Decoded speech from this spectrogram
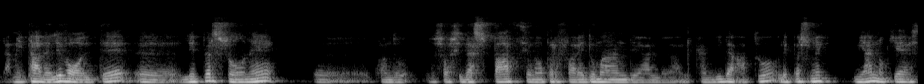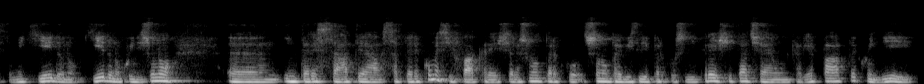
la metà delle volte, uh, le persone eh, quando so, si dà spazio no, per fare domande al, al, candidato, le persone mi hanno chiesto, mi chiedono, chiedono, quindi sono eh, interessate a sapere come si fa a crescere, sono, percor- sono previsti dei percorsi di crescita, c'è un career path, quindi,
